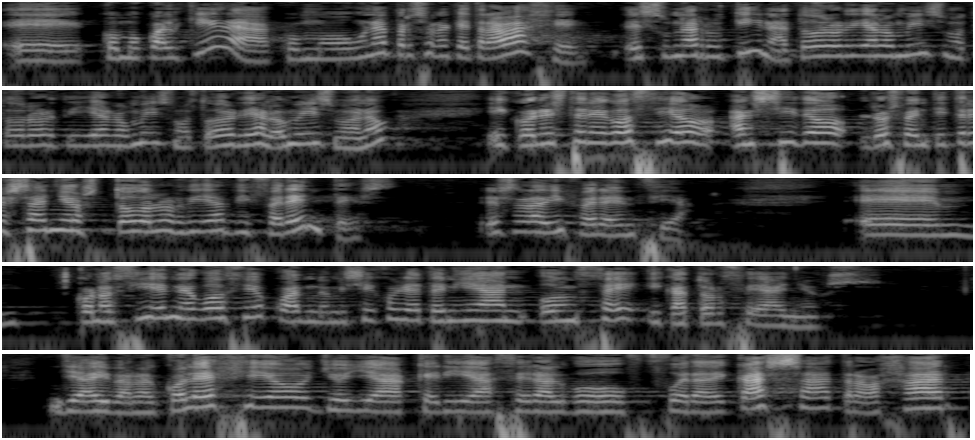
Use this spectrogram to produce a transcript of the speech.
Eh, como cualquiera, como una persona que trabaje. Es una rutina, todos los días lo mismo, todos los días lo mismo, todos los días lo mismo, ¿no? Y con este negocio han sido los 23 años todos los días diferentes. Esa es la diferencia. Eh, conocí el negocio cuando mis hijos ya tenían 11 y 14 años. Ya iban al colegio, yo ya quería hacer algo fuera de casa, trabajar.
